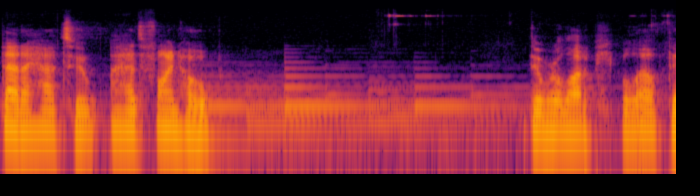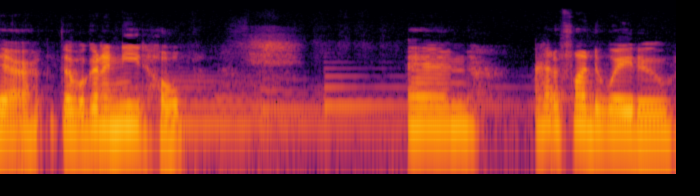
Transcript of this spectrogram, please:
that I had to. I had to find hope. There were a lot of people out there that were going to need hope. And I had to find a way to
